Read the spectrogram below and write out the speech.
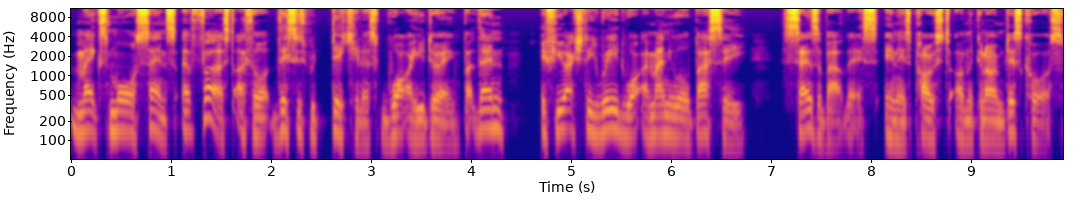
makes more sense. At first, I thought, this is ridiculous. What are you doing? But then if you actually read what Emmanuel Bassi says about this in his post on the GNOME discourse,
